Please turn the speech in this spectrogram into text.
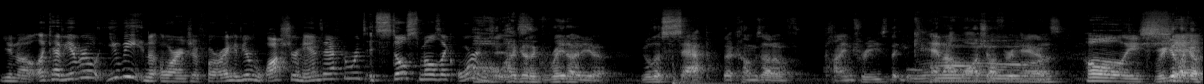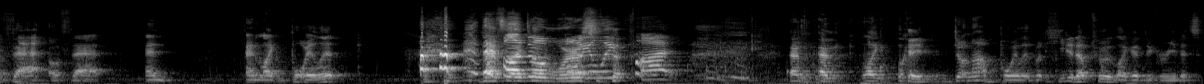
You know, like have you ever you've eaten an orange before, right? Have you ever washed your hands afterwards? It still smells like oranges. Oh, I got a great idea. You know the sap that comes out of pine trees that you cannot wash off your hands. Holy shit! We get like a vat of that and and like boil it. That's That's fall like into the a worst. boiling pot. And and like okay, don't not boil it, but heat it up to like a degree that's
